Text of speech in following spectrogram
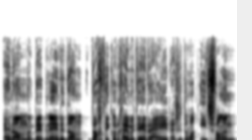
En dan ben je beneden. Dan dacht ik, oh dan ga je meteen rijden. Daar zit nog wel iets van een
